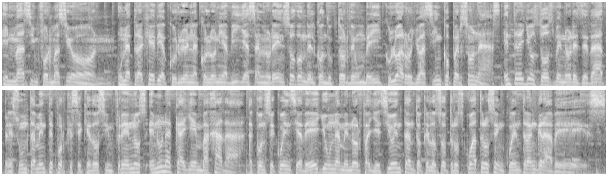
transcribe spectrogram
En más información, una tragedia ocurrió en la colonia Villa San Lorenzo donde el conductor de un vehículo arrolló a cinco personas, entre ellos dos menores de edad, presuntamente porque se quedó sin frenos en una calle en bajada. A consecuencia de ello, una menor falleció en tanto que los otros cuatro se encuentran graves.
